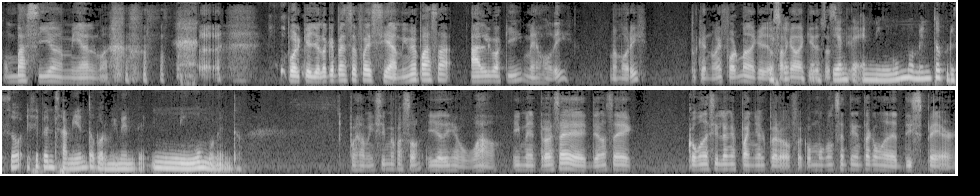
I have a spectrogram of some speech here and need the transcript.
un vacío en mi alma. Porque yo lo que pensé fue si a mí me pasa algo aquí, me jodí, me morí. Porque no hay forma de que yo salga de aquí de ese En ningún momento cruzó ese pensamiento por mi mente, en ningún momento. Pues a mí sí me pasó y yo dije, wow. Y me entró ese, yo no sé cómo decirlo en español, pero fue como un sentimiento como de despair,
